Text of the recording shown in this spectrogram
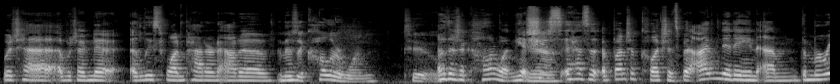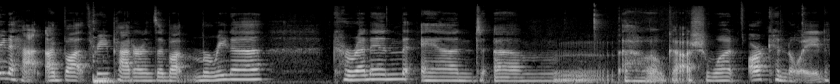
which had which I've knit at least one pattern out of. And there's a color one too. Oh, there's a color one. Yeah, Yeah. she's it has a, a bunch of collections. But I'm knitting um, the Marina hat. I bought three patterns. I bought Marina, Karenin, and um, oh gosh, what Arcanoid.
